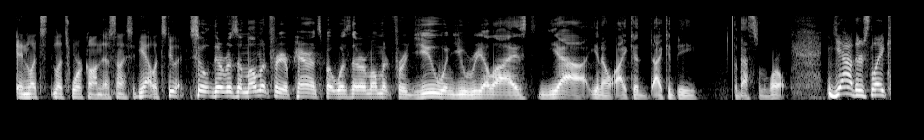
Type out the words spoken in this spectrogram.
and let's let's work on this. And i said yeah let's do it. So there was a moment for your parents but was there a moment for you when you realized yeah you know i could i could be the best in the world yeah there's like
